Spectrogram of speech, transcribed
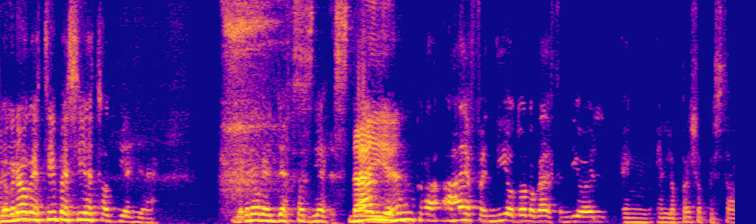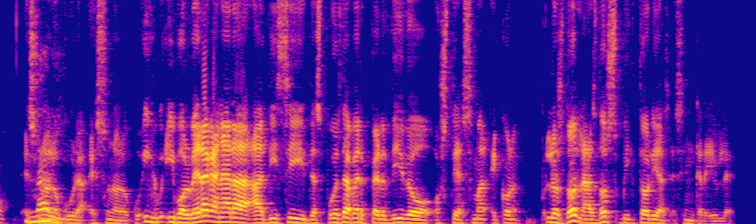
yo creo que Stipe sí es top 10 ya. Yo creo que ya está 10. Nadie ¿eh? nunca ha defendido todo lo que ha defendido él en, los pesos pesados. Es una locura, es una locura. Y, volver a ganar a, DC después de haber perdido, hostias, eh, los dos, las dos victorias es increíble.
